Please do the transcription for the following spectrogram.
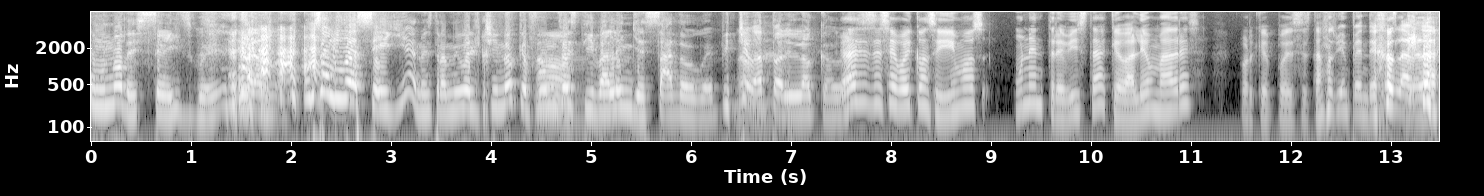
uno de seis, güey. Un saludo a Seiji, a nuestro amigo el chino, que fue un festival enyesado, güey. Pinche No vato loco, güey. Gracias a ese güey conseguimos una entrevista que valió madres. Porque pues estamos bien pendejos, la verdad.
